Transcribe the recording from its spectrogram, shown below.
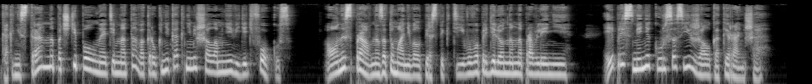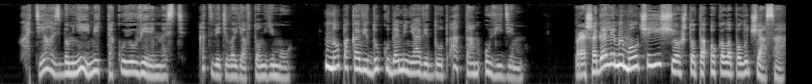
Как ни странно, почти полная темнота вокруг никак не мешала мне видеть фокус. Он исправно затуманивал перспективу в определенном направлении и при смене курса съезжал, как и раньше. «Хотелось бы мне иметь такую уверенность», — ответила я в тон ему. Но пока веду, куда меня ведут, а там увидим. Прошагали мы молча еще что-то около получаса,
